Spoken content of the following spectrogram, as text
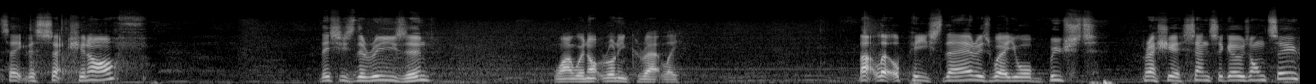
take this section off, this is the reason why we're not running correctly. That little piece there is where your boost pressure sensor goes onto,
